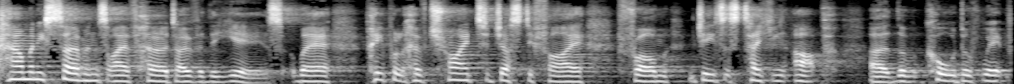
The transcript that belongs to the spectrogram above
How many sermons I have heard over the years where people have tried to justify from Jesus taking up uh, the cord of whip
